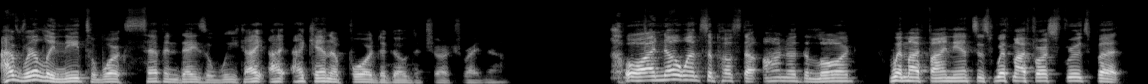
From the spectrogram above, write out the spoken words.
I really need to work seven days a week. I, I, I can't afford to go to church right now. Or I know I'm supposed to honor the Lord with my finances, with my first fruits, but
